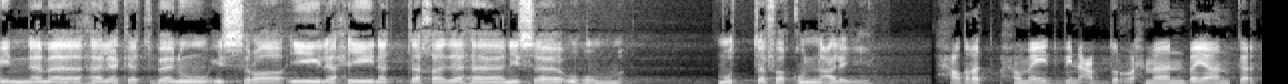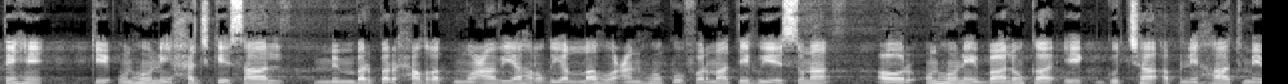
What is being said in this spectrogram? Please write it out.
إنما هلكت بنو إسرائيل حين اتخذها نساؤهم متفق عليه حضرت حمید بن عبد الرحمن بیان کرتے ہیں کہ انہوں نے حج کے سال ممبر پر حضرت معاویہ رضی اللہ عنہ کو فرماتے ہوئے سنا اور انہوں نے بالوں کا ایک گچھا اپنے ہاتھ میں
